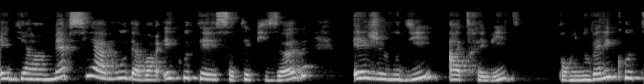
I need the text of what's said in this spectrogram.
eh bien, merci à vous d'avoir écouté cet épisode. Et je vous dis à très vite pour une nouvelle écoute.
